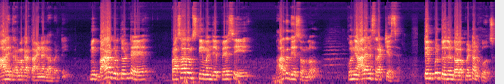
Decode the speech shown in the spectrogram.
ఆలయ ధర్మకర్త ఆయన కాబట్టి. మీకు బాగా గుర్తుంటే ప్రసాదం స్కీమ్ అని చెప్పేసి భారతదేశంలో కొన్ని ఆలయాలను సెలెక్ట్ చేశారు. టెంపుల్ టూరిజం డెవలప్మెంట్ అనుకోవచ్చు.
